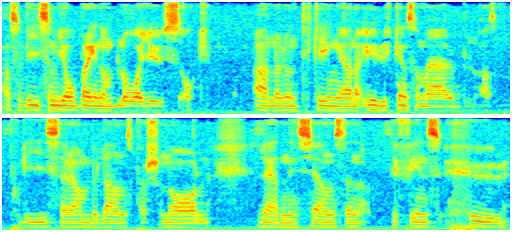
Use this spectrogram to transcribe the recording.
Alltså vi som jobbar inom blåljus och alla runt omkring alla yrken som är alltså, poliser, ambulanspersonal, räddningstjänsten. Det finns hur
